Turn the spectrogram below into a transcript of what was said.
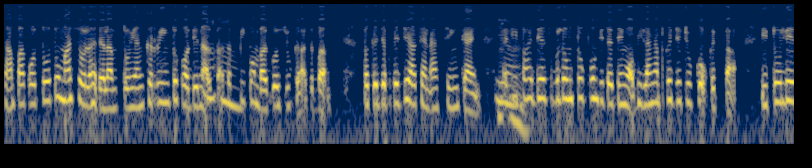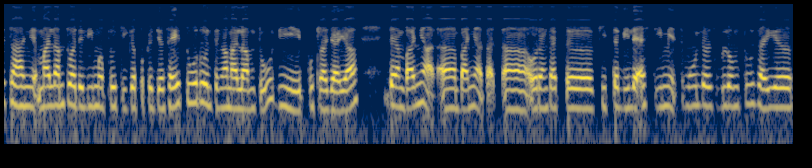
Sampah kotor tu masuklah dalam tong yang kering tu. Kalau dia nak letak Mm-mm. tepi pun bagus juga sebab pekerja-pekerja akan asingkan. Ya. jadi pada sebelum tu pun kita tengok bilangan pekerja cukup ke tak. Ditulis hanya malam tu ada 53 pekerja. Saya turun tengah malam tu di Putrajaya. Dan banyak uh, banyak tak uh, orang kata kita bila estimate semula sebelum tu saya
